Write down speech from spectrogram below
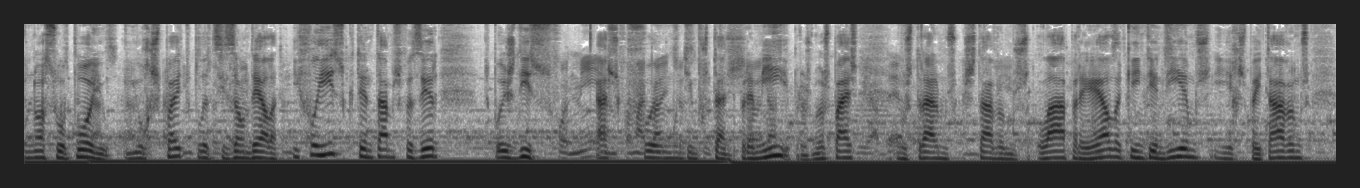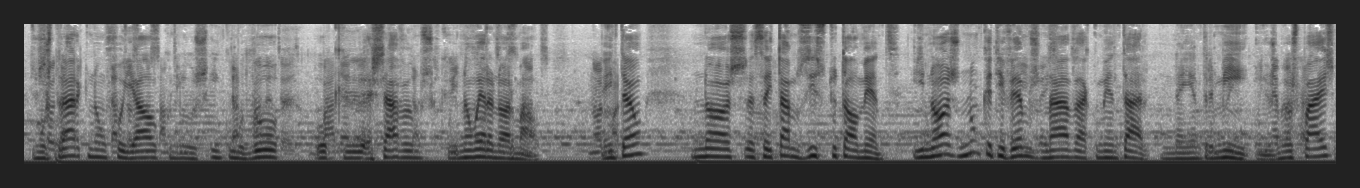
o nosso apoio e o respeito pela decisão dela. E foi isso que tentámos fazer depois disso. Acho que foi muito importante para mim e para os meus pais mostrarmos que estávamos lá para ela, que entendíamos e respeitávamos, mostrar que não foi algo que nos incomodou ou que achávamos que não era normal. Então, nós aceitámos isso totalmente e nós nunca tivemos nada a comentar, nem entre mim e os meus pais,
